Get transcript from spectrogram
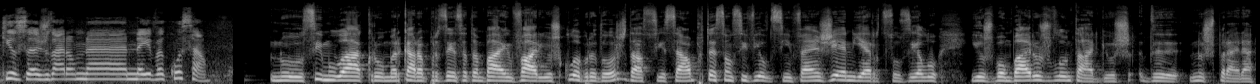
que os ajudaram na, na evacuação. No simulacro marcaram presença também vários colaboradores da Associação Proteção Civil de Sinfãs, GNR de Sozelo e os bombeiros voluntários de Nespereira.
